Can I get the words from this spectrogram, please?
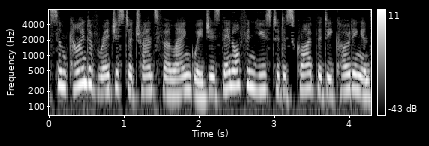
Some kind of register transfer language is then often used to describe the decoding and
